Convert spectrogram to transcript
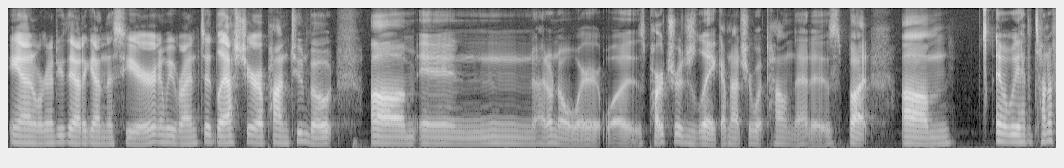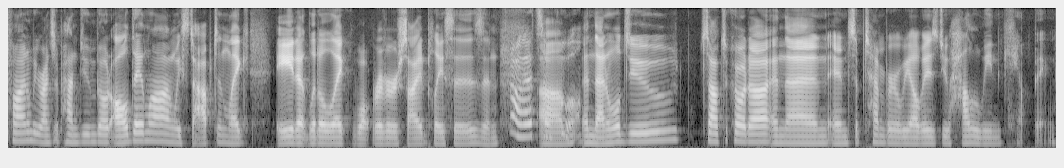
And we're going to do that again this year. And we rented last year a pontoon boat um, in, I don't know where it was, Partridge Lake. I'm not sure what town that is. But um, and we had a ton of fun. We rented a pontoon boat all day long. We stopped and like ate at little like wa- riverside places and Oh, that's so um, cool. And then we'll do South Dakota, and then in September we always do Halloween camping.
